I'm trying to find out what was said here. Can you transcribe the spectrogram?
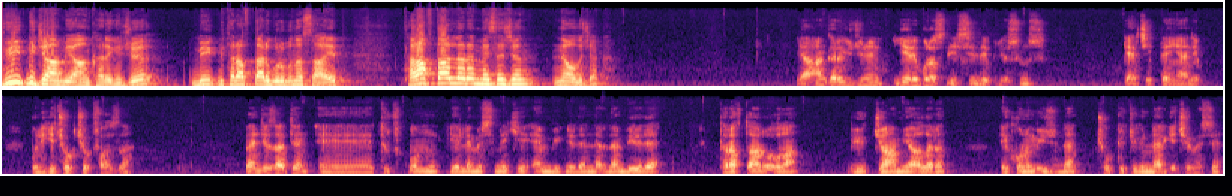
büyük bir camia Ankara gücü, büyük bir taraftar grubuna sahip. Taraftarlara mesajın ne olacak? Ya Ankara gücünün yeri burası değil. Siz de biliyorsunuz. Gerçekten yani bu lige çok çok fazla. Bence zaten eee, Türk futbolunun gerilemesindeki en büyük nedenlerden biri de taraftarı olan büyük camiaların ekonomi yüzünden çok kötü günler geçirmesi.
